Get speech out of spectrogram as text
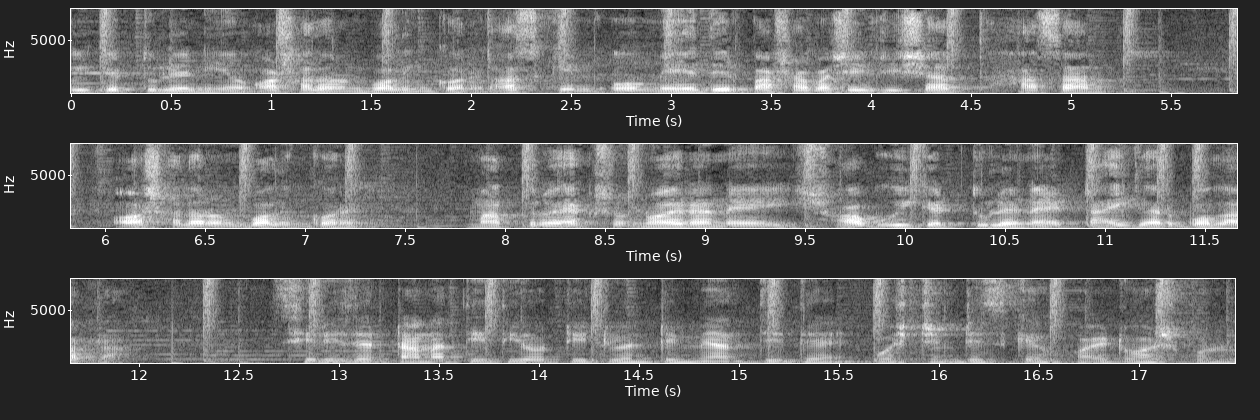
উইকেট তুলে নিয়ে অসাধারণ বোলিং করে। তাসকিন ও মেহেদির পাশাপাশি রিশাদ হাসান অসাধারণ বোলিং করেন। মাত্র একশো নয় রানেই সব উইকেট তুলে নেয় টাইগার বোলাররা। সিরিজের টানা তৃতীয় টি টোয়েন্টি ম্যাচ জিতে ওয়েস্ট ইন্ডিজকে হোয়াইট ওয়াশ করল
